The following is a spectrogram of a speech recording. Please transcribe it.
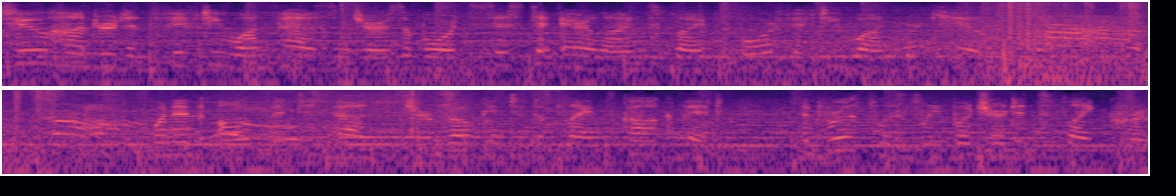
251 passengers aboard Sista Airlines Flight 451 were killed. When an augmented passenger broke into the plane's cockpit and ruthlessly butchered its flight crew.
